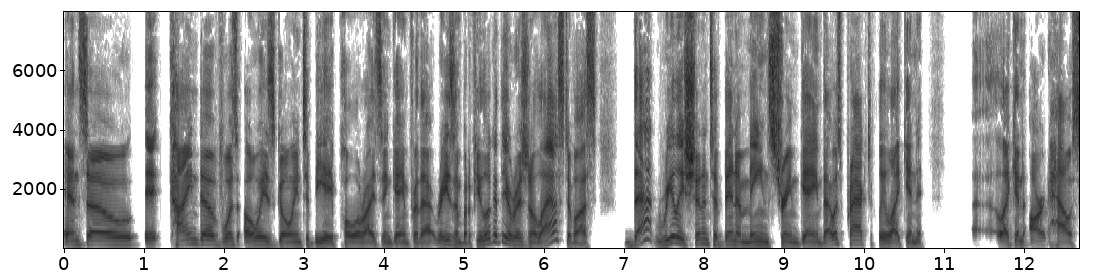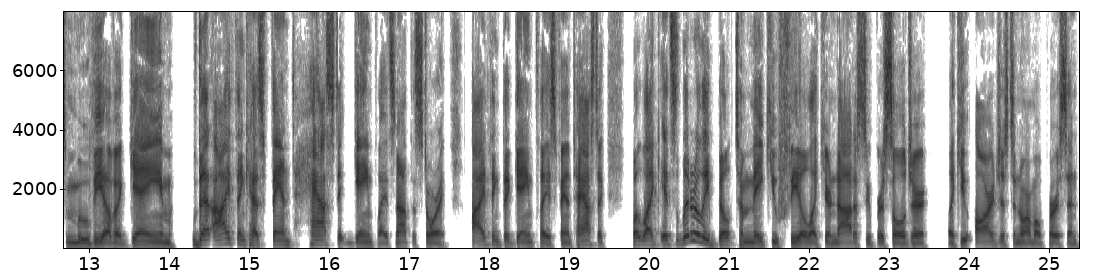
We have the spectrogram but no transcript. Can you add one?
And so it kind of was always going to be a polarizing game for that reason. But if you look at the original Last of Us, that really shouldn't have been a mainstream game. That was practically like an uh, like an art house movie of a game that I think has fantastic gameplay. It's not the story. I think the gameplay is fantastic, but like it's literally built to make you feel like you're not a super soldier, like you are just a normal person.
